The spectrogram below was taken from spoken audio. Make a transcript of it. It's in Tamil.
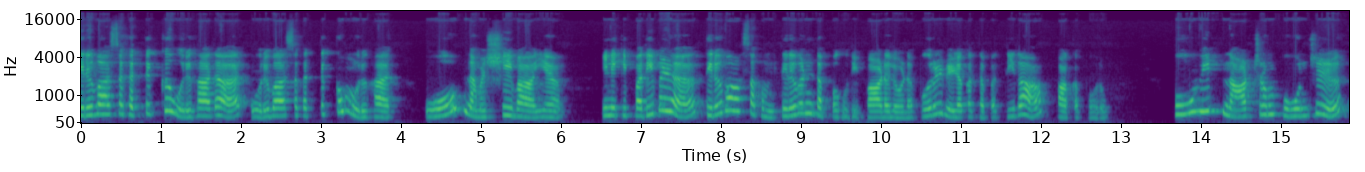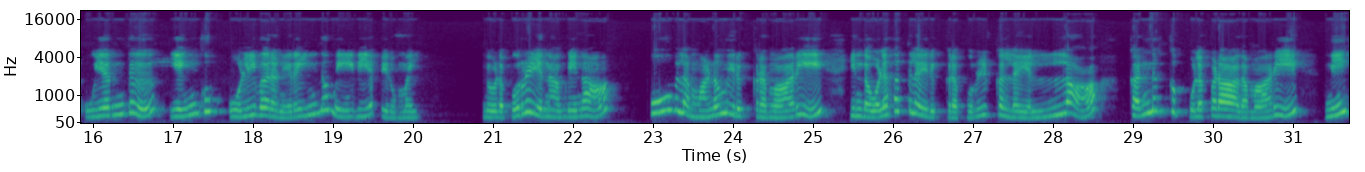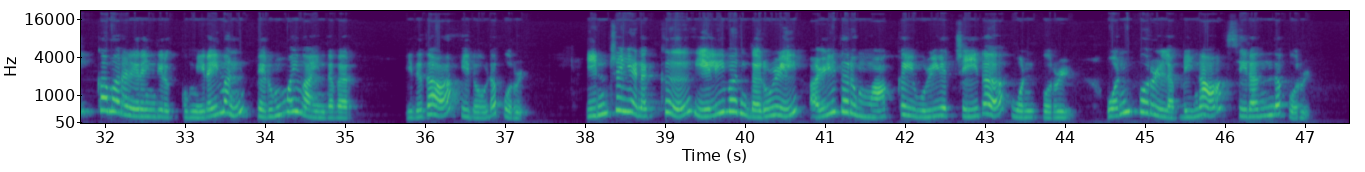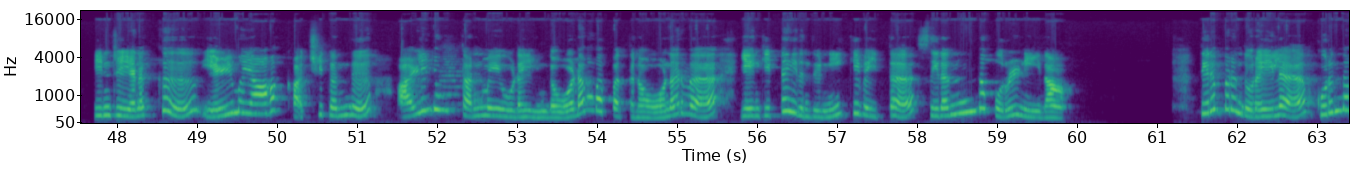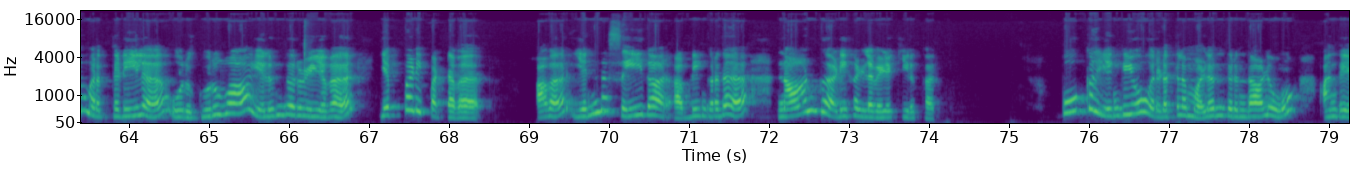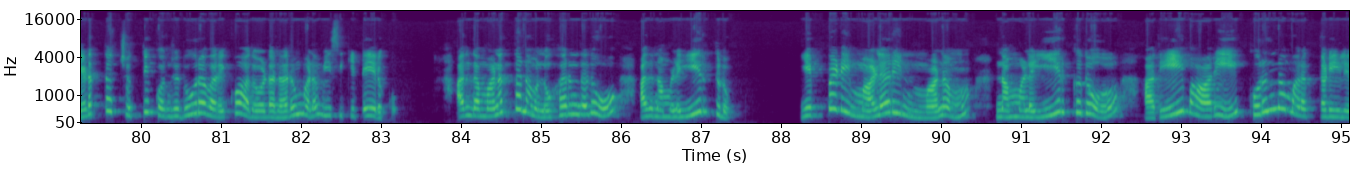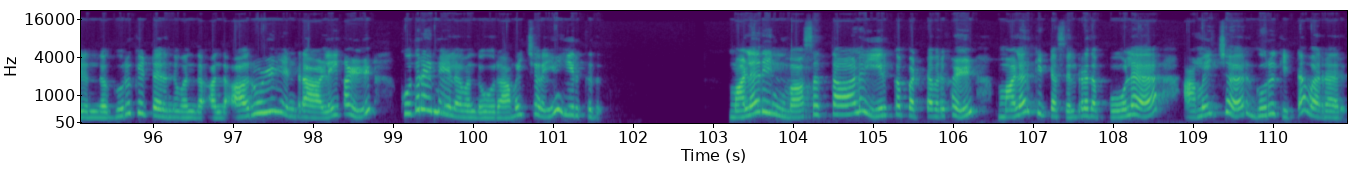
திருவாசகத்துக்கு உருகாதார் ஒரு வாசகத்துக்கும் உருகார். ஓம் நம சிவாய. இன்னைக்கு பதிவுல திருவாசகம் திருவண்ட பகுதி பாடலோட பொருள் விளக்கத்தை பத்தி தான் பார்க்க போறோம். பூவின் நாற்றம் போன்று உயர்ந்து எங்கும் ஒளிவர நிறைந்து மேவிய பெருமை. இதோட பொருள் என்ன அப்படின்னா பூவுல மனம் இருக்கிற மாதிரி இந்த உலகத்துல இருக்கிற பொருட்கள்ல எல்லாம் கண்ணுக்கு புலப்படாத மாதிரி நீக்கமர நிறைந்திருக்கும் இறைவன் பெருமை வாய்ந்தவர். இதுதான் இதோட பொருள். இன்று எனக்கு எளிவந்தருளி அழிதரும் மாக்கை ஒழியச் செய்த ஒன் பொருள். ஒன் பொருள் அப்படின்னா சிறந்த பொருள். இன்று எனக்கு எளிமையாக காட்சி தந்து அழியும் தன்மையுடைய இந்த உடம்ப பத்தின உணர்வை என்கிட்ட இருந்து நீக்கி வைத்த சிறந்த பொருள் நீதான். திருப்பரந்துறையில குருந்த மரத்தடியில ஒரு குருவா எழுந்தருளியவர் எப்படிப்பட்டவர்? அவர் என்ன செய்தார் அப்படிங்கிறத நான்கு அடிகள்ல விளக்கியிருக்கார். பூக்கள் எங்கேயோ ஒரு இடத்துல மலர்ந்திருந்தாலும் அந்த இடத்த சுத்தி கொஞ்ச தூரம் வரைக்கும் அதோட நறுமணம் வீசிக்கிட்டே இருக்கும். அந்த மனத்தை நம்ம நுகர்ந்ததும் அது நம்மளை ஈர்த்துடும். எப்படி மலரின் மனம் நம்மளை ஈர்க்குதோ அதே மாதிரி குருந்த மரத்தடியில் இருந்த குரு கிட்ட இருந்து வந்த அந்த அருள் என்ற அலைகள் குதிரை மேல வந்த ஒரு அமைச்சரையும் ஈர்க்குது. மலரின் வாசத்தால் ஈர்க்கப்பட்டவர்கள் மலர்கிட்ட செல்றத போல அமைச்சர் குரு கிட்ட வர்றாரு.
